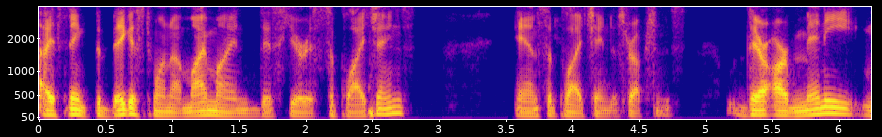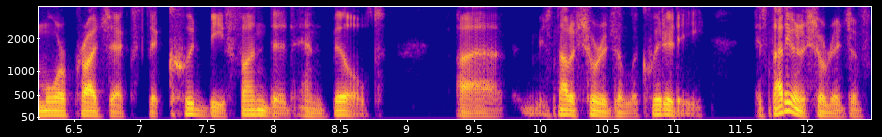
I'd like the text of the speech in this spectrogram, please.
I think the biggest one on my mind this year is supply chains and supply chain disruptions. There are many more projects that could be funded and built. Uh, it's not a shortage of liquidity. It's not even a shortage of,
